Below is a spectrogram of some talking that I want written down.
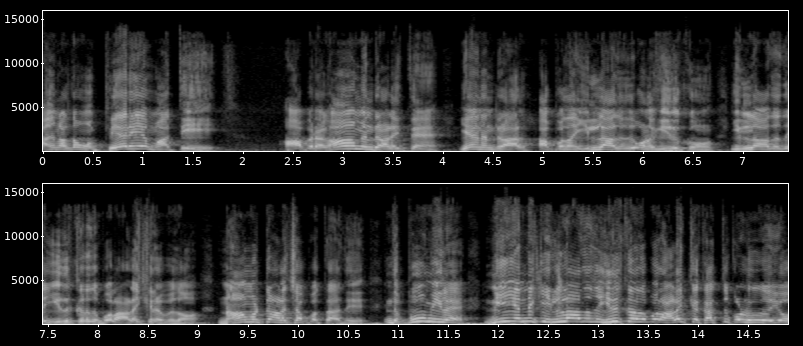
அதனால தான் உன் பேரையே மாற்றி ஆபிரகாம் என்று அழைத்தேன். ஏனென்றால் அப்போ தான் இல்லாதது உனக்கு இருக்கும். இல்லாததை இருக்கிறது போல அழைக்கிற விதம். நான் மட்டும் அழைச்சா பத்தாது. இந்த பூமியில் நீ என்னைக்கு இல்லாததை இருக்கிறது போல அழைக்க கற்றுக்கொள்கிறதையோ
